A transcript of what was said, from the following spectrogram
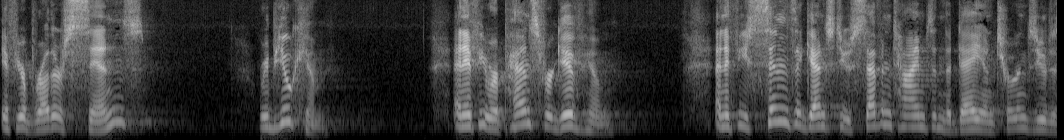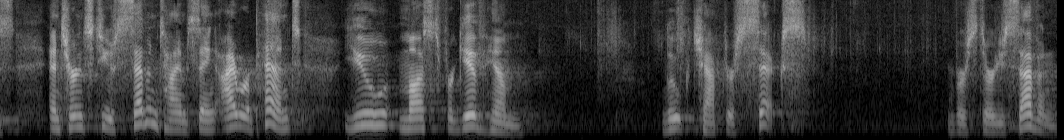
if your brother sins, rebuke him. And if he repents, forgive him. And if he sins against you seven times in the day and turns you to and turns to you seven times saying, "I repent," you must forgive him. Luke chapter 6 verse 37.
